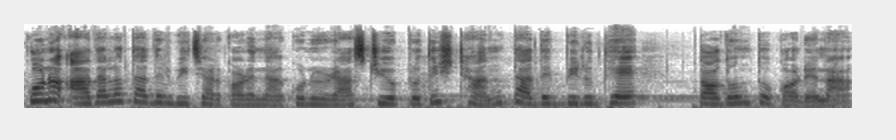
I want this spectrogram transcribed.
কোনো আদালত তাদের বিচার করে না, কোনো রাষ্ট্রীয় প্রতিষ্ঠান তাদের বিরুদ্ধে তদন্ত করে না।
